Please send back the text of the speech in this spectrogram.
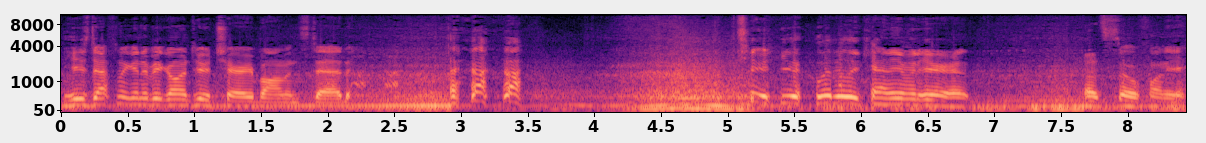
he's definitely going to be going to a cherry bomb instead. Dude, you literally can't even hear it. That's so funny.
